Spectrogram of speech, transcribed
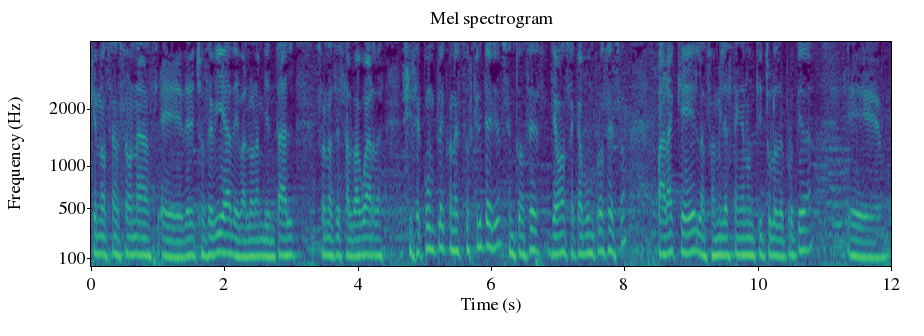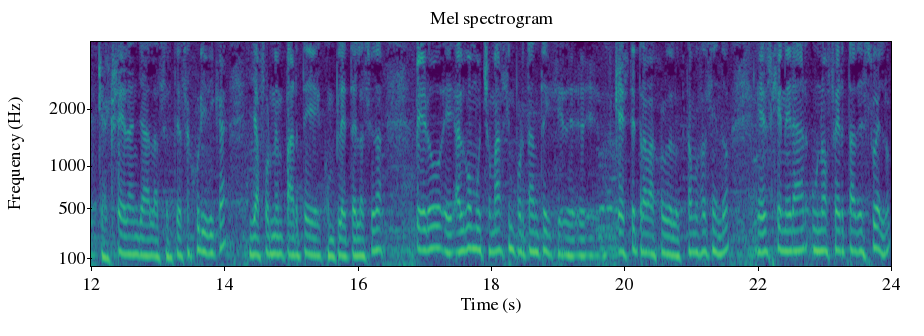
que no sean zonas eh, derechos de vía, de valor ambiental, zonas de salvaguarda. Si se cumple con estos criterios, entonces llevamos a cabo un proceso para que las familias tengan un título de propiedad, eh, que accedan ya a la certeza jurídica y ya formen parte completa de la ciudad. Pero eh, algo mucho más importante que, eh, que este trabajo de lo que estamos haciendo es generar una oferta de suelo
